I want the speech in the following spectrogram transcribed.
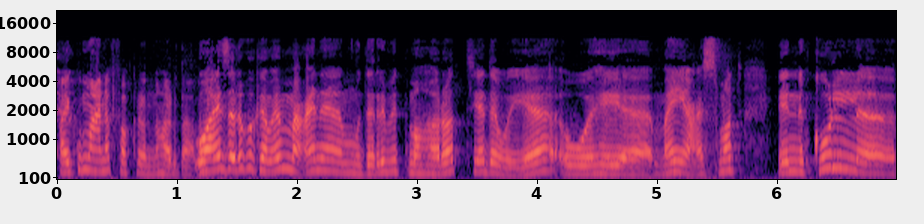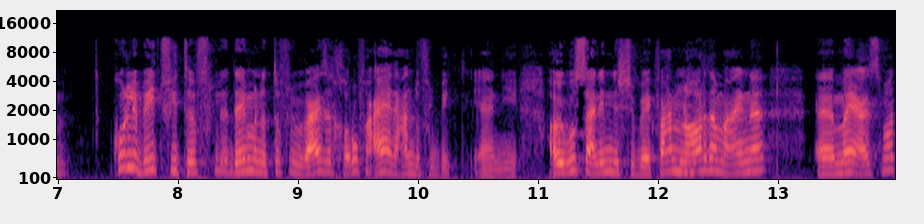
هيكون معانا فقرة النهارده. وعايزه أقول لكم كمان معانا مدربة مهارات يدوية وهي مي عصمت لأن كل كل بيت فيه طفل دايما الطفل بيبقى عايز الخروف قاعد عنده في البيت. يعني أو يبص عليه من الشباك. فاحنا النهارده معانا آه، مي عصمت.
